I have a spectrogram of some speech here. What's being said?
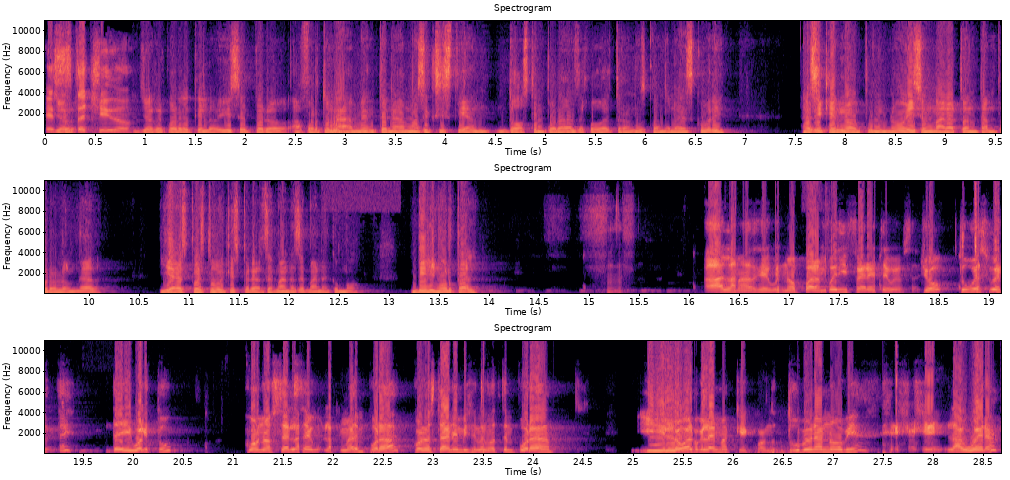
Eso Yo- está chido. Yo recuerdo que lo hice, pero afortunadamente nada más existían dos temporadas de Juego de Tronos cuando la descubrí. Así que no, no hice un maratón tan prolongado. Y ya después tuve que esperar semana a semana como Bill Mortal. A la madre, güey. No, para mí fue diferente, güey. O sea, yo tuve suerte, de igual que tú, conocer la, la primera temporada, cuando estaba en emisión la segunda temporada. Y luego el problema que cuando tuve una novia, la güera,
